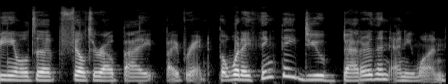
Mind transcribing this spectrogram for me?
Being able to filter out by by brand. But what I think they do better than anyone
